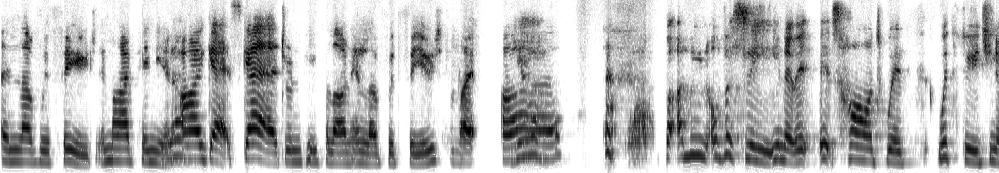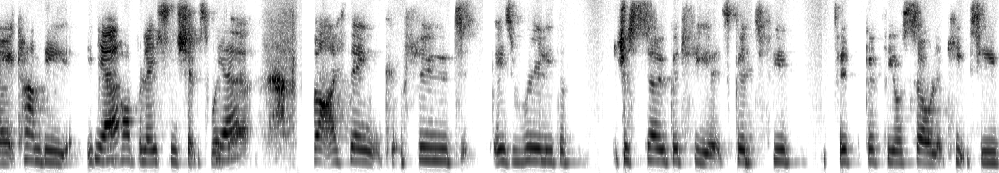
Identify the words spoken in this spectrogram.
in love with food, in my opinion. Yeah. I get scared when people aren't in love with food. I'm like, ah, But I mean, obviously, you know, it, it's hard with with food. You know, it can be you can have hard relationships with Yeah. it. But I think food is really the just so good for you. It's good for you. Good good for your soul. It keeps you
